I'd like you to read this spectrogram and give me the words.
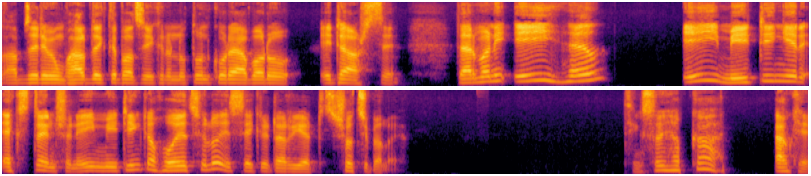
সাবজেক্ট এবং ভার্ব দেখতে পাচ্ছি, এখানে নতুন করে আবারও এটা আসছে। তার মানে এই হেল এই মিটিং এর এক্সটেনশন এই মিটিংটা হয়েছিল এই সেক্রেটারিয়েট সচিবালয়ে। Things so have got okay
